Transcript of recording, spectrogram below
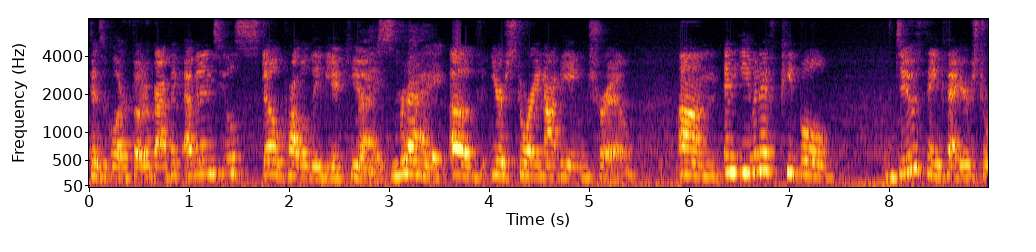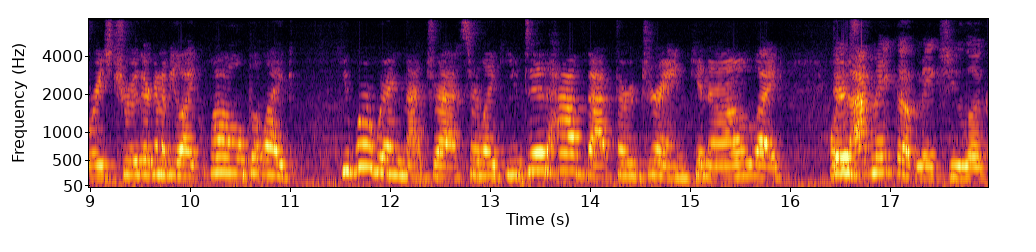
physical or photographic evidence, you'll still probably be accused right of your story not being true. Um, and even if people do think that your story is true, they're going to be like, well, but like, you were wearing that dress, or like, you did have that third drink, you know? Like, or there's that makeup makes you look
